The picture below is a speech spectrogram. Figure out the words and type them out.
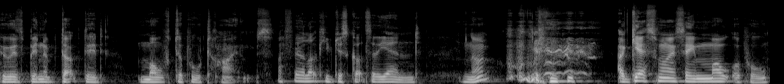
who has been abducted multiple times. I feel like you've just got to the end. No? I guess when I say multiple,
